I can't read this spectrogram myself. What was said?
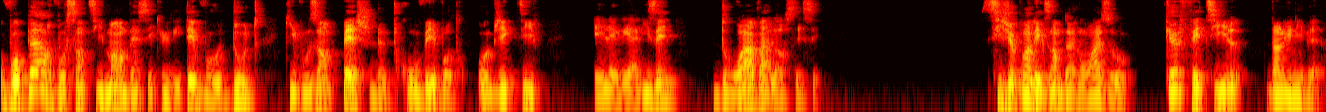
Vos peurs, vos sentiments d'insécurité, vos doutes qui vous empêchent de trouver votre objectif et les réaliser doivent alors cesser. Si je prends l'exemple d'un oiseau, que fait-il dans l'univers?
